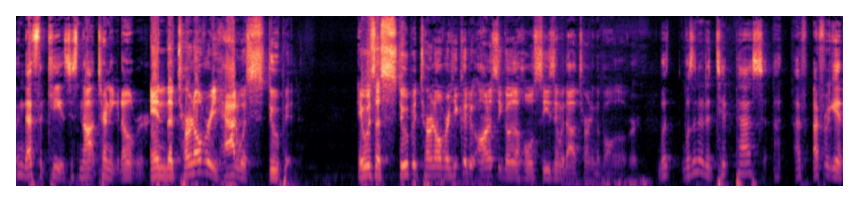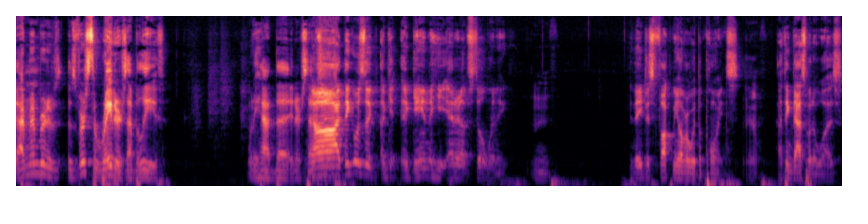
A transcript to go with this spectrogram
I think that's the key. Is just not turning it over. And the turnover he had was stupid. It was a stupid turnover. He could honestly go the whole season without turning the ball over. Was, wasn't it a tip pass? I, I, I forget. I remember it was, it was versus the Raiders, I believe, when he had the interception. No, I think it was a, a, a game that he ended up still winning. They just fucked me over with the points. Yeah. I think that's what it was,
